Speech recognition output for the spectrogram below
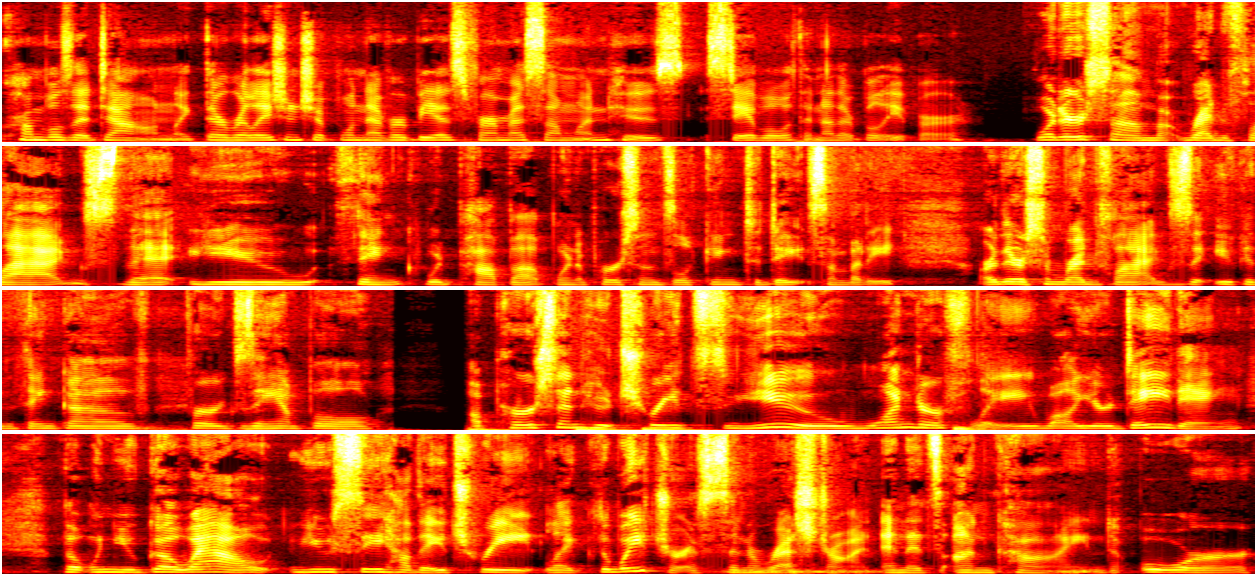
crumbles it down like their relationship will never be as firm as someone who's stable with another believer what are some red flags that you think would pop up when a person's looking to date somebody are there some red flags that you can think of for example a person who treats you wonderfully while you're dating, but when you go out, you see how they treat like the waitress in a restaurant and it's unkind, or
